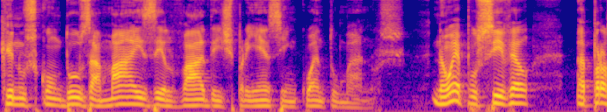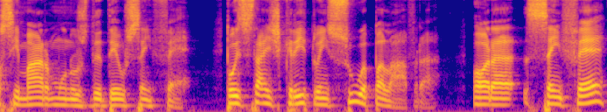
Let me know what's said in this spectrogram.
que nos conduz à mais elevada experiência enquanto humanos. Não é possível aproximarmos-nos de Deus sem fé, pois está escrito em Sua palavra. Ora, sem fé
